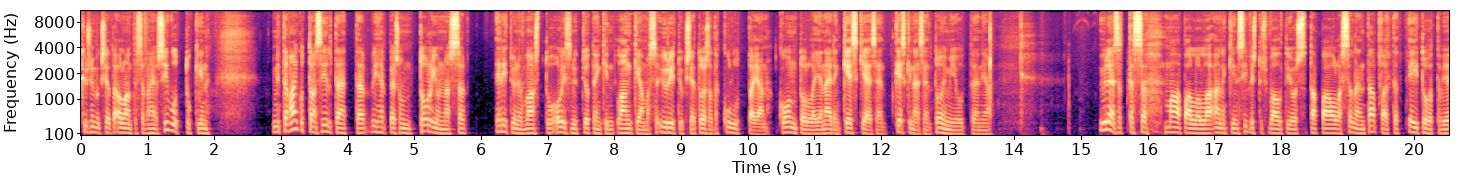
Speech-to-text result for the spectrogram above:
kysymykseen, jota ollaan tässä vähän jo sivuttukin. Mitä vaikuttaa siltä, että viherpesun torjunnassa erityinen vastuu olisi nyt jotenkin lankeamassa yrityksiä toisaalta kuluttajan kontolle ja näiden keskinäiseen, keskinäiseen toimijuuteen ja – yleensä tässä maapallolla, ainakin sivistysvaltioissa, tapaa olla sellainen tapa, että ei-toivottavia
